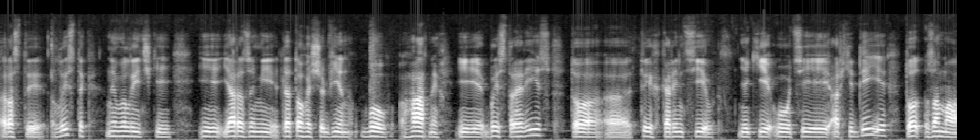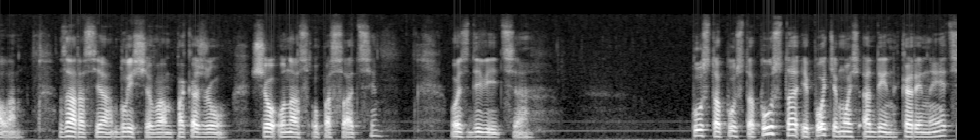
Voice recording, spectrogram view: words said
рости листик невеличкий. І я розумію, для того, щоб він був гарний і швидко ріс, то е, тих корінців, які у цієї орхідеї, то замало. Зараз я ближче вам покажу, що у нас у посадці. Ось дивіться. Пусто, пусто, пусто. І потім ось один корінець.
